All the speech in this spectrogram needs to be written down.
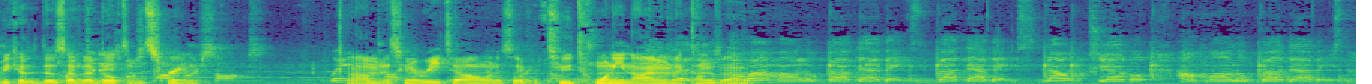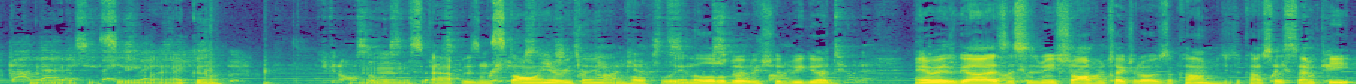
because it does have that built-in screen. Um, it's gonna retail, I want to say, for two twenty nine when it comes out. As you can see, my Echo, and this app is installing everything, and hopefully in a little bit we should be good. Anyways, guys, this is me, Sean from TechTutorials.com. Use the console Sehinpete,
